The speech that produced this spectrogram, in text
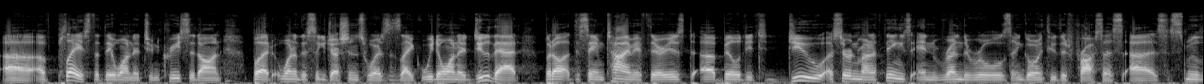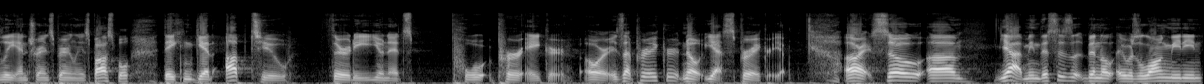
uh, of place that they wanted to increase it on. But one of the suggestions was is like we don't want to do that, but at the same time, if there is ability to do a certain amount of things and run the rules and going through this process as smoothly and transparently as possible, they can get up to 30 units per, per acre. Or is that per acre? No, yes, per acre. Yep. All right, so. Um, yeah, I mean, this has been a, it was a long meeting.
